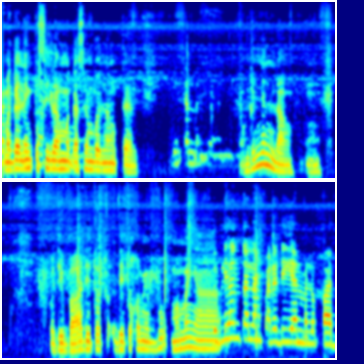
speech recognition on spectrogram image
Magaling po silang mag-assemble ng tent. Ganyan lang yan. O, ganyan lang. Mm. O diba, dito, dito kami bu mamaya. Dublihan ta lang para di yan malupad.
